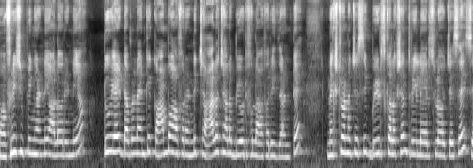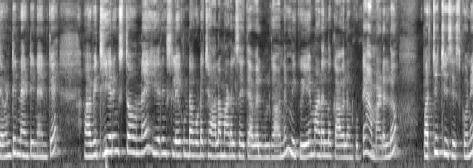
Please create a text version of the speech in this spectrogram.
Uh, ఫ్రీ షిప్పింగ్ అండి all over India two eight double నైన్కి కాంబో ఆఫర్ అండి. చాలా చాలా బ్యూటిఫుల్ ఆఫర్ ఇది అంటే నెక్స్ట్ వన్ వచ్చేసి బీడ్స్ కలెక్షన్ త్రీ లేయర్స్లో వచ్చేసాయి సెవెంటీన్ నైంటీ నైన్కే. విత్ హియరింగ్స్తో ఉన్నాయి. హియరింగ్స్ లేకుండా కూడా చాలా మోడల్స్ అయితే అవైలబుల్గా ఉన్నాయి. మీకు ఏ మోడల్లో కావాలనుకుంటే ఆ మోడల్లో పర్చేజ్ చేసేసుకొని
